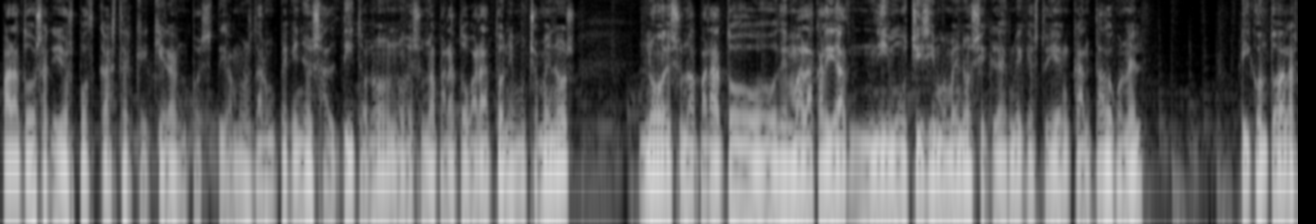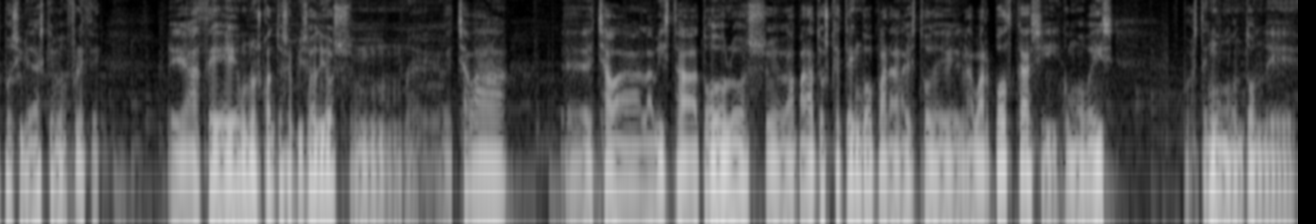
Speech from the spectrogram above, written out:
para todos aquellos podcasters que quieran, pues digamos, dar un pequeño saltito, ¿no? No es un aparato barato, ni mucho menos. No es un aparato de mala calidad, ni muchísimo menos, y creedme que estoy encantado con él y con todas las posibilidades que me ofrece. Eh, hace unos cuantos episodios mm, eh, echaba echaba la vista a todos los eh, aparatos que tengo para esto de grabar podcast y como veis pues tengo un montón de,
